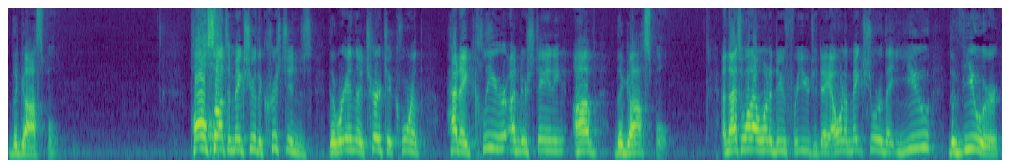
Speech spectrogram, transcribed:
the gospel. Paul sought to make sure the Christians that were in the church at Corinth had a clear understanding of the gospel. And that's what I want to do for you today. I want to make sure that you, the viewer,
